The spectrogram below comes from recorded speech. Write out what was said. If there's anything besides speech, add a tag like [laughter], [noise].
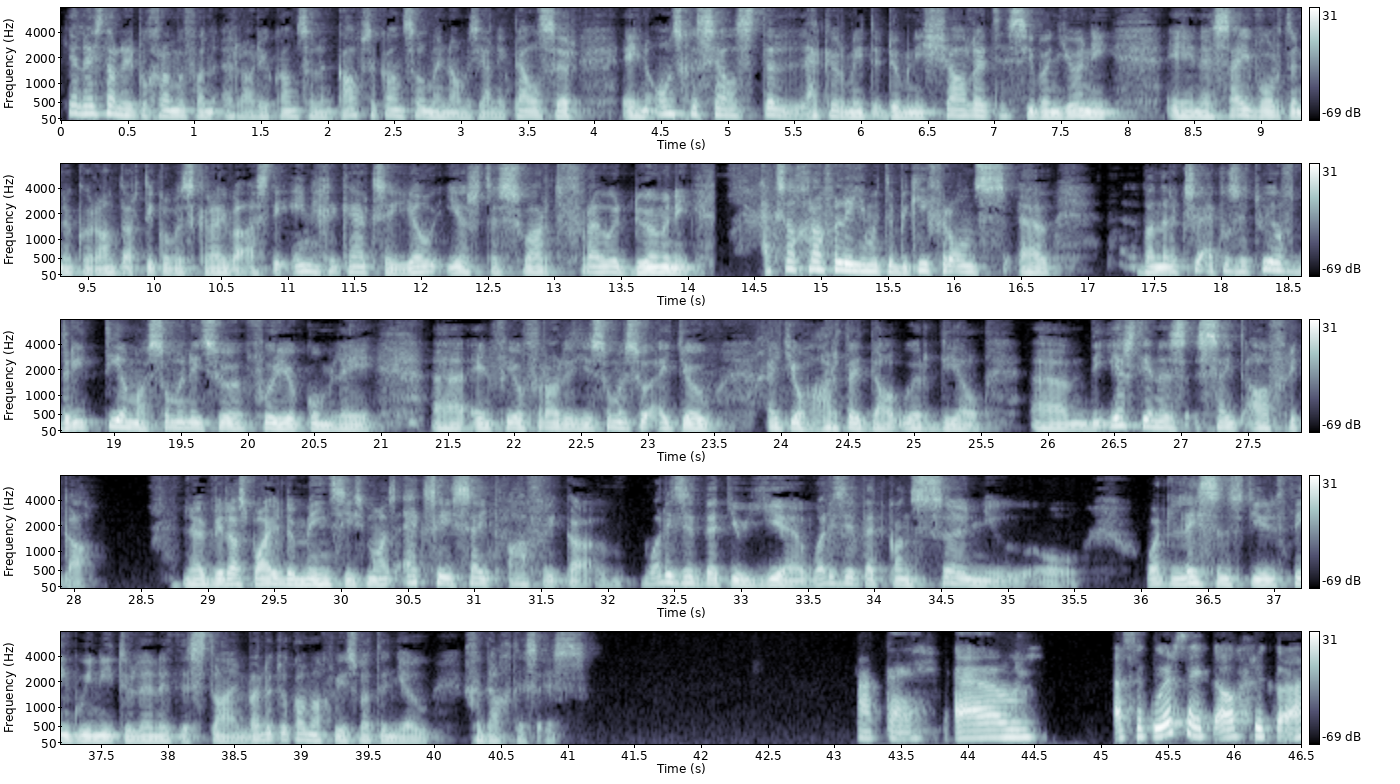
Jy luister na die programme van Radio Kansel en Kaapse Kansel. My naam is Janie Pelser en ons gesels te lekker met Dominee Charlotte Sibanyoni en sy word in 'n koerantartikel beskryf as die NG Kerk se heel eerste swart vroue dominee. Ek sal graag wil hê jy moet 'n bietjie vir ons uh wanneer ek so ek wil so twee of drie temas sommer net so voor jou kom lê uh en vir jou vra dat jy sommer so uit jou uit jou hart uit daaroor deel. Ehm um, die eerste een is Suid-Afrika. Nou weet daar's baie dimensies, maar as ek sê Suid-Afrika, what is it that you hear? What is it that concern you or what lessons do you think we need to learn at this time? Wat dit ook al mag wees wat in jou gedagtes is. Okay. Ehm um, as ek hoor Suid-Afrika,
